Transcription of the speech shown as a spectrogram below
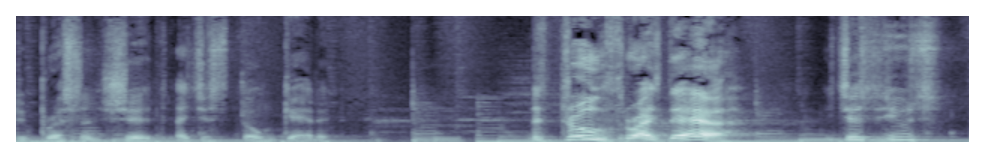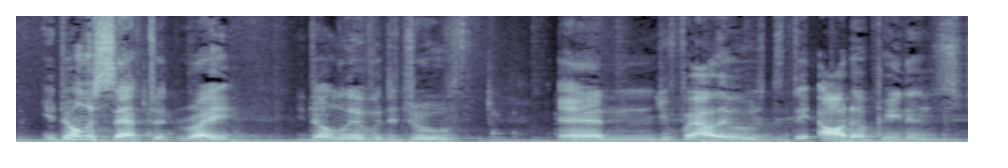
depression shit i just don't get it the truth right there you just you you don't accept it right you don't live with the truth and you value the other opinions,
